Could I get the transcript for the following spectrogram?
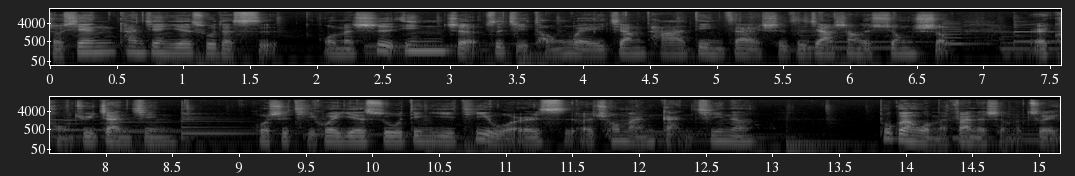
首先，看见耶稣的死，我们是因着自己同为将他钉在十字架上的凶手。而恐惧战惊，或是体会耶稣定义替我而死而充满感激呢？不管我们犯了什么罪，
